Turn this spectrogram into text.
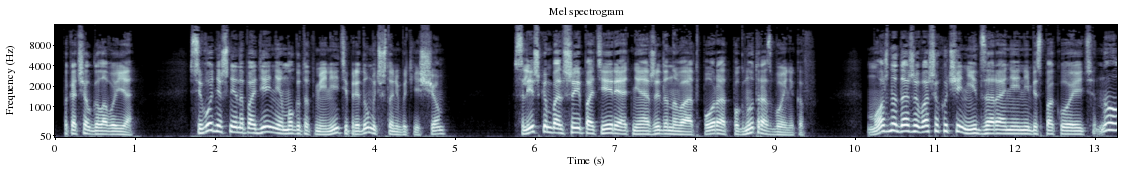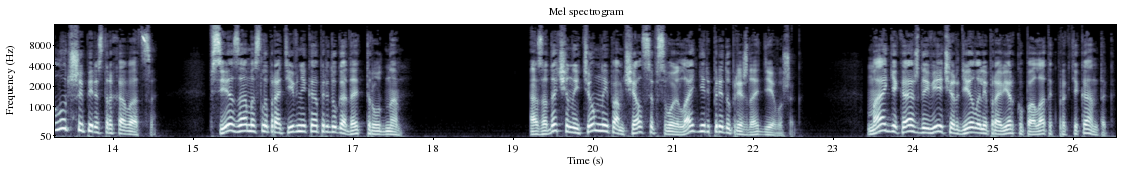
— покачал головой я. Сегодняшнее нападение могут отменить и придумать что-нибудь еще. Слишком большие потери от неожиданного отпора отпугнут разбойников. Можно даже ваших учениц заранее не беспокоить, но лучше перестраховаться. Все замыслы противника предугадать трудно. Озадаченный темный помчался в свой лагерь предупреждать девушек. Маги каждый вечер делали проверку палаток практиканток,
